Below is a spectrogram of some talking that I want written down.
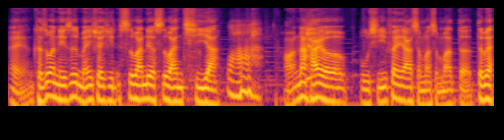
哎，可是问题是每学期四万六、四万七呀。哇！哦，那还有补习费啊什么什么的，对不对？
